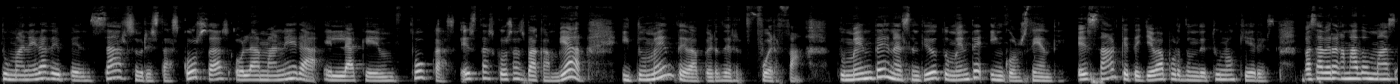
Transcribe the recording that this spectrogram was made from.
tu manera de pensar sobre estas cosas o la manera en la que enfocas estas cosas va a cambiar y tu mente va a perder fuerza. Tu mente en el sentido tu mente inconsciente, esa que te lleva por donde tú no quieres. Vas a haber ganado más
